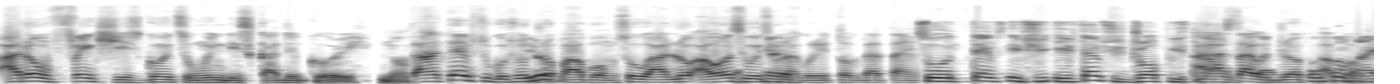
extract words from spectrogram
I don't think she's going to win this category. No. And Tems to go soon You know- drop album, so I know I want to see which one I go to talk that time. So Tems, if she if Tems should drop it now, Ayra Starr will drop album. my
